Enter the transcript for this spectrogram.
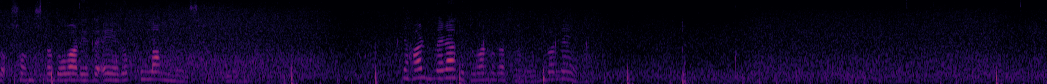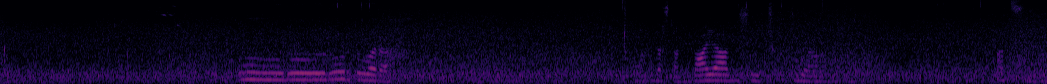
do- sonuçta dolar ya da euro kullanmıyoruz Türkiye'de. Ya harbi merak ettim arkadaşlar. Bura ne ya? Arkadaşlar bayağı bir şey çıktı ya. At şunu.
